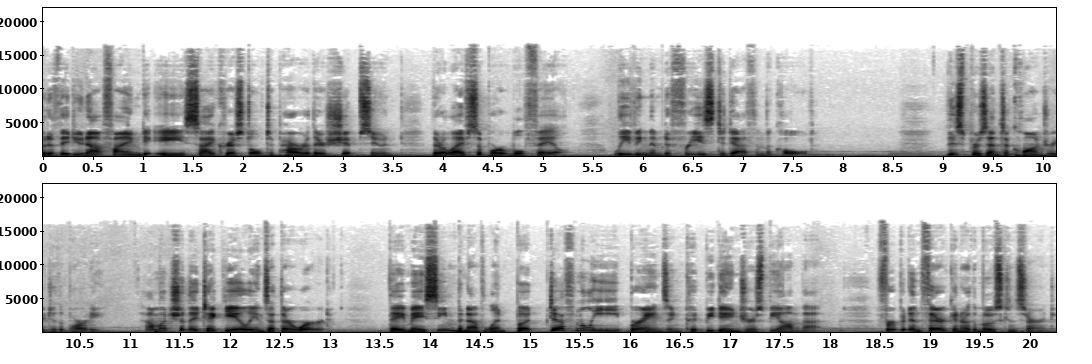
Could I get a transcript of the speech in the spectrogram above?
but if they do not find a psi crystal to power their ship soon, their life support will fail, leaving them to freeze to death in the cold. This presents a quandary to the party. How much should they take the aliens at their word? They may seem benevolent, but definitely eat brains and could be dangerous beyond that. Furpit and Therakin are the most concerned,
